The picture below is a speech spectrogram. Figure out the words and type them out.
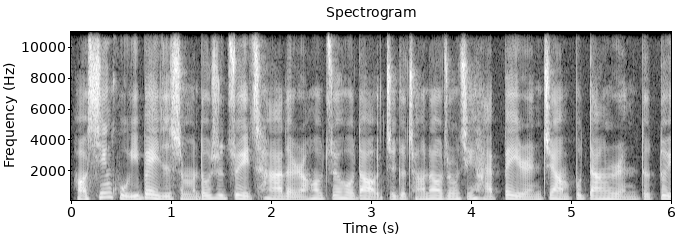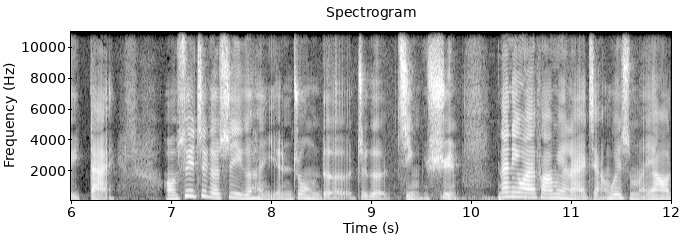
好辛苦一辈子，什么都是最差的，然后最后到这个肠道中心还被人这样不当人的对待，好，所以这个是一个很严重的这个警讯。那另外一方面来讲，为什么要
